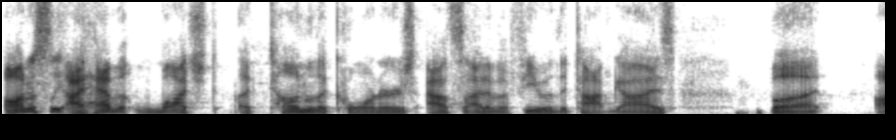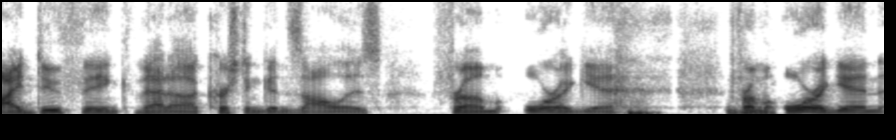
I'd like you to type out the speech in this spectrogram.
Honestly, I haven't watched a ton of the corners outside of a few of the top guys, but I do think that uh, Christian Gonzalez from Oregon, from mm-hmm. Oregon,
